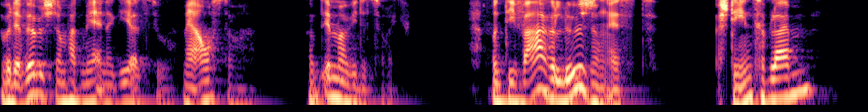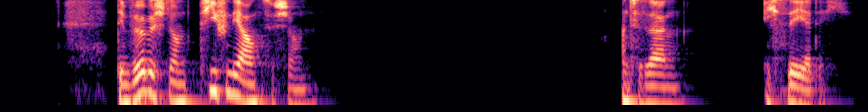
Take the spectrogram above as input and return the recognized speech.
Aber der Wirbelsturm hat mehr Energie als du, mehr Ausdauer, kommt immer wieder zurück. Und die wahre Lösung ist, stehen zu bleiben, dem Wirbelsturm tief in die Augen zu schauen und zu sagen, ich sehe dich.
